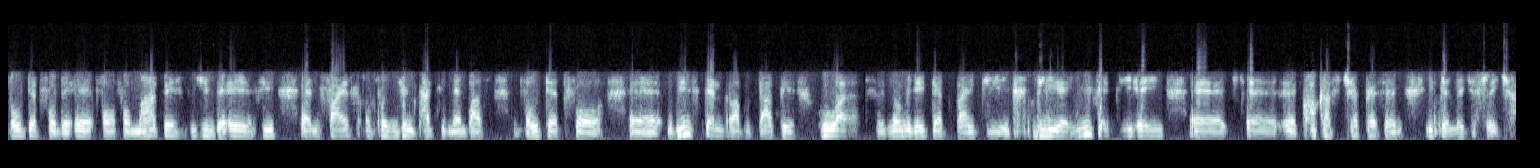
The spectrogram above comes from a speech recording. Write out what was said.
voted for the uh, for for MAPE, which is the ANC, and five opposition party members voted for Winston Rabutapi, who was nominated by the DA. He's a DA caucus chairperson in the legislature.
